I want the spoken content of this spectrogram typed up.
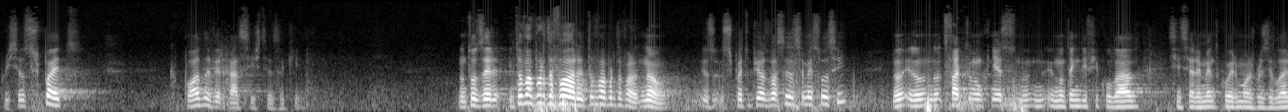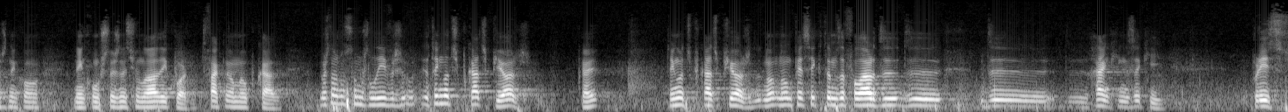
Por isso eu suspeito que pode haver racistas aqui. Não estou a dizer, então vá à porta fora, então vá à porta fora. Não, eu suspeito o pior de vocês, eu também sou assim. De facto, eu não conheço, eu não tenho dificuldade, sinceramente, com irmãos brasileiros, nem com, nem com questões de nacionalidade e cor. De facto, não é o meu pecado. Mas nós não somos livres. Eu tenho outros pecados piores. ok? Tenho outros pecados piores. Não, não pensei que estamos a falar de, de, de, de rankings aqui. Por isso,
